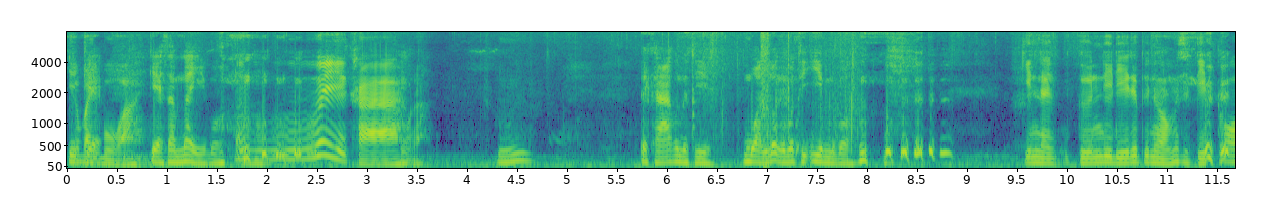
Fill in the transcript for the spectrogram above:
คือใบแก่บัวแก่ซ้ำไหนบ่อุ้ยขาอืมแต่ขาเพิ่นก็สิม่วนลงกับบ่ที่อิ่มหรือบ่กินเลยกลืนดีๆเด้วยพี่น้องไม่สิติดคอ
